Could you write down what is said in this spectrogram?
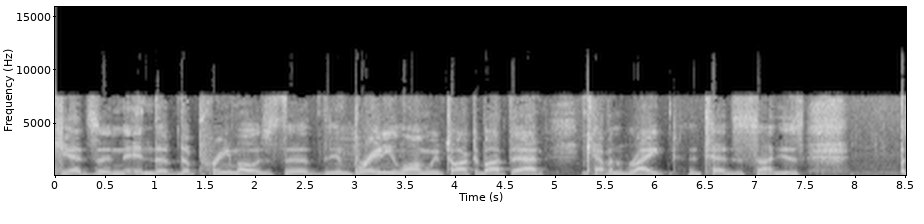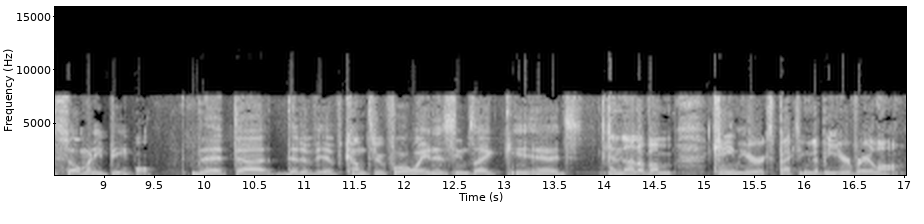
kids and, and the the primos, the, the Brady Long. We've talked about that. Kevin Wright, Ted's son. Just so many people that uh, that have, have come through Fort Wayne. It seems like you it's And none of them came here expecting to be here very long.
